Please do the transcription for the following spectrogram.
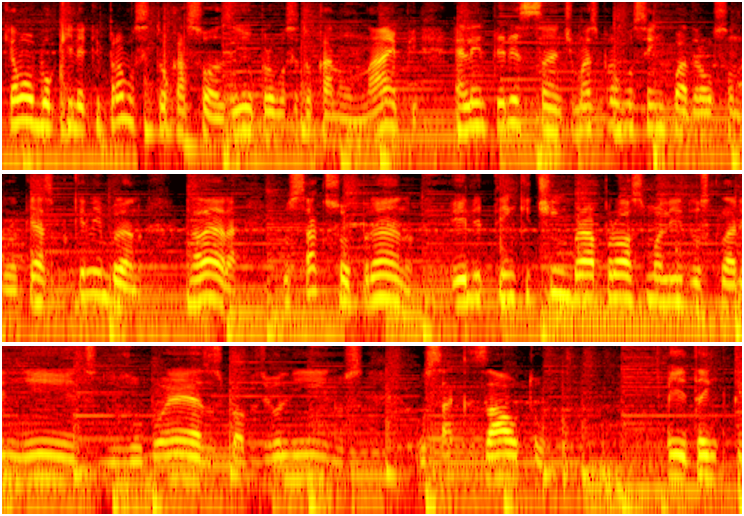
que é uma boquilha que para você tocar sozinho, para você tocar num naipe, ela é interessante, mas para você enquadrar o som da orquestra, porque lembrando, galera, o sax soprano, ele tem que timbrar próximo ali dos clarinetes, dos oboés, dos próprios violinos, o sax alto ele tem que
